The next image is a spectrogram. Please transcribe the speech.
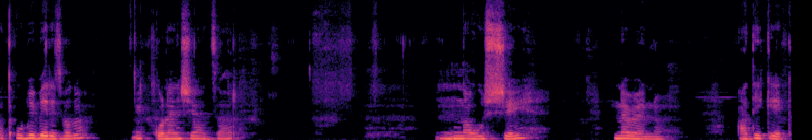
आता उभी बेरीज बघा. एकोणऐंशी हजार नऊशे नव्याण्णव. अधिक एक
